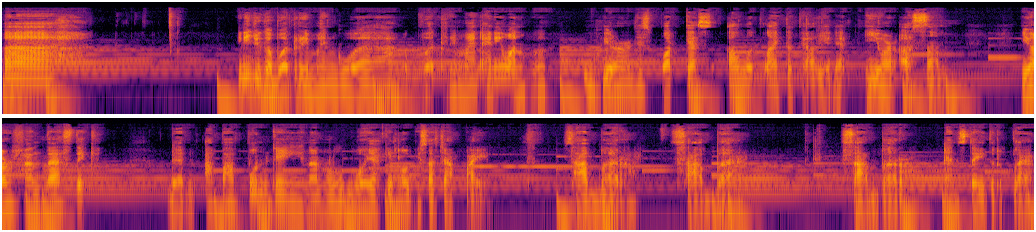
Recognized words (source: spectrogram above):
Uh, ini juga buat remind gue buat remind anyone who who hear this podcast I would like to tell you that you are awesome. You are fantastic. Dan apa pun keinginan lo gue yakin lo bisa capai. Sabar sabar sabar and stay to the plan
